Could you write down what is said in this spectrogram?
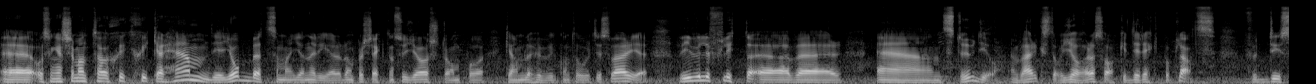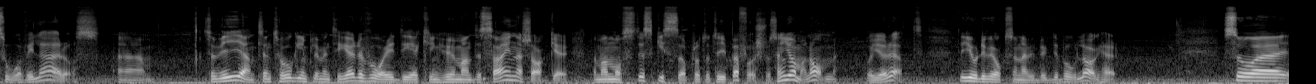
Eh, och sen kanske man tar, skick, skickar hem det jobbet som man genererar, de projekten, så görs de på gamla huvudkontoret i Sverige. Vi ville flytta över en studio, en verkstad och göra saker direkt på plats. För det är så vi lär oss. Eh, så vi egentligen tog och implementerade vår idé kring hur man designar saker. Där man måste skissa och prototypa först och sen gör man om och gör rätt. Det gjorde vi också när vi byggde bolag här. Så eh,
